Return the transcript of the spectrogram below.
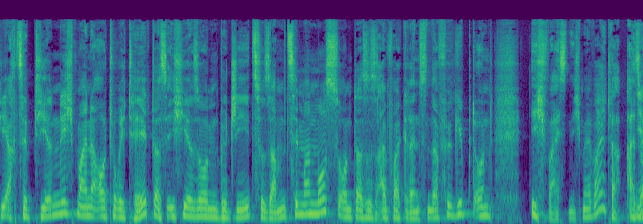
Die akzeptieren nicht meine Autorität, dass ich hier so ein Budget zusammenzimmern muss und dass es einfach Grenzen dafür gibt. Und ich weiß nicht mehr weiter. Also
